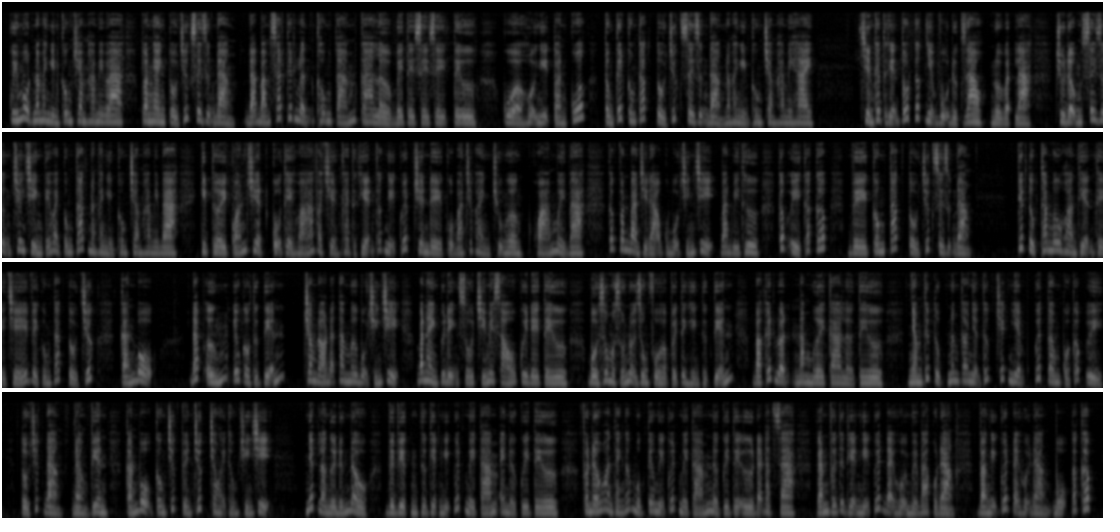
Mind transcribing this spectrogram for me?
Quý 1 năm 2023, toàn ngành tổ chức xây dựng Đảng đã bám sát kết luận 08 KLBTCCTU của Hội nghị toàn quốc tổng kết công tác tổ chức xây dựng Đảng năm 2022 triển khai thực hiện tốt các nhiệm vụ được giao, nổi bật là chủ động xây dựng chương trình kế hoạch công tác năm 2023, kịp thời quán triệt, cụ thể hóa và triển khai thực hiện các nghị quyết chuyên đề của Ban chấp hành Trung ương khóa 13, các văn bản chỉ đạo của Bộ Chính trị, Ban Bí thư, cấp ủy các cấp về công tác tổ chức xây dựng Đảng. Tiếp tục tham mưu hoàn thiện thể chế về công tác tổ chức, cán bộ, đáp ứng yêu cầu thực tiễn, trong đó đã tham mưu Bộ Chính trị ban hành quy định số 96 QĐTU bổ sung một số nội dung phù hợp với tình hình thực tiễn và kết luận 50 KLTU nhằm tiếp tục nâng cao nhận thức trách nhiệm, quyết tâm của cấp ủy, tổ chức đảng, đảng viên, cán bộ công chức viên chức trong hệ thống chính trị, nhất là người đứng đầu về việc thực hiện nghị quyết 18 NQTU, phấn đấu hoàn thành các mục tiêu nghị quyết 18 NQTU đã đặt ra gắn với thực hiện nghị quyết đại hội 13 của Đảng và nghị quyết đại hội Đảng bộ các cấp –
